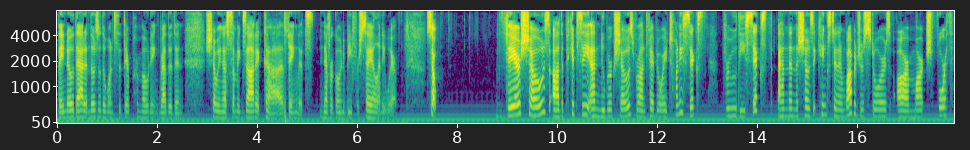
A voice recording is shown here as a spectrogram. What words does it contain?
They know that, and those are the ones that they're promoting rather than showing us some exotic uh, thing that's never going to be for sale anywhere. So, their shows, uh, the Poughkeepsie and Newburgh shows, run February 26th through the 6th, and then the shows at Kingston and Wappinger stores are March 4th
